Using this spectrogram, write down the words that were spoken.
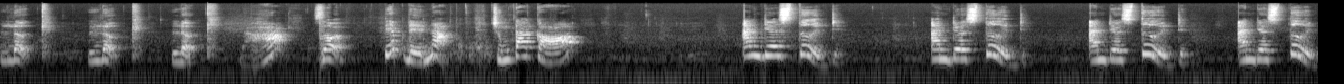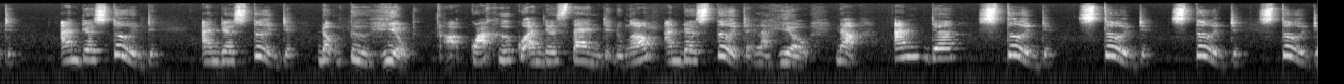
look look look đó. Rồi, tiếp đến nào. Chúng ta có understood. Understood. Understood understood. Understood. Understood. Động từ hiểu. Đó, quá khứ của understand đúng không? Understood là hiểu. Nào understood stood stood stood.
